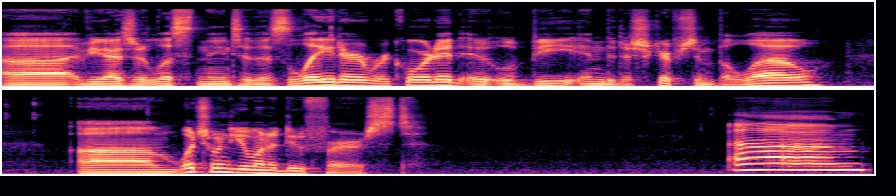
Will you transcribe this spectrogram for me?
Uh, if you guys are listening to this later, recorded, it will be in the description below. Um, which one do you want to do first? Um,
